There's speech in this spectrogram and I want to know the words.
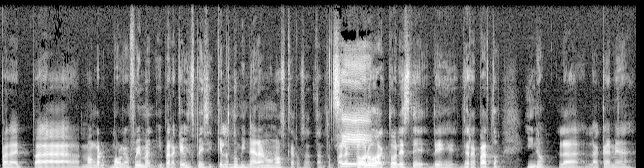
para, para Morgan Freeman y para Kevin Spacey, que los nominaran un Oscar, o sea, tanto para Sí. actor o actores de, de, de reparto, y no, la, la academia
